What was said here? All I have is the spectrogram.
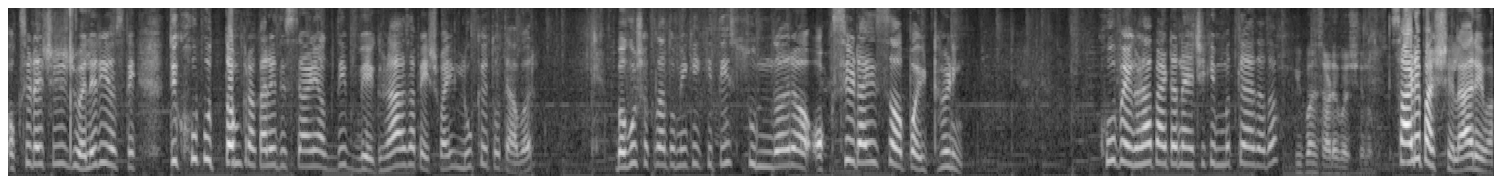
ऑक्सिडाईजची जी ज्वेलरी असते ती खूप उत्तम प्रकारे दिसते आणि अगदी वेगळा असा पेशवाई लुक येतो त्यावर. बघू शकता तुम्ही की किती सुंदर ऑक्सिडाईज पैठणी. खूप वेगळा पॅटर्न आहे. ह्याची किंमत काय आहे दादा? ही पण साडेपाचशेला साडेपाचशेला अरे वा.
